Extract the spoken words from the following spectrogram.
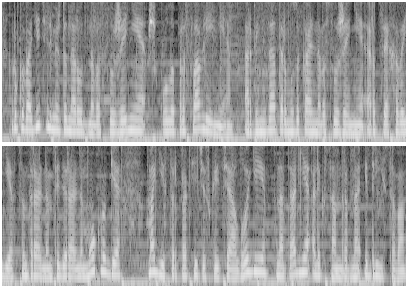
– руководитель международного служения «Школа прославления», организатор музыкального служения РЦХВЕ в Центральном федеральном округе, магистр практической теологии Наталья Александровна Идрисова.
